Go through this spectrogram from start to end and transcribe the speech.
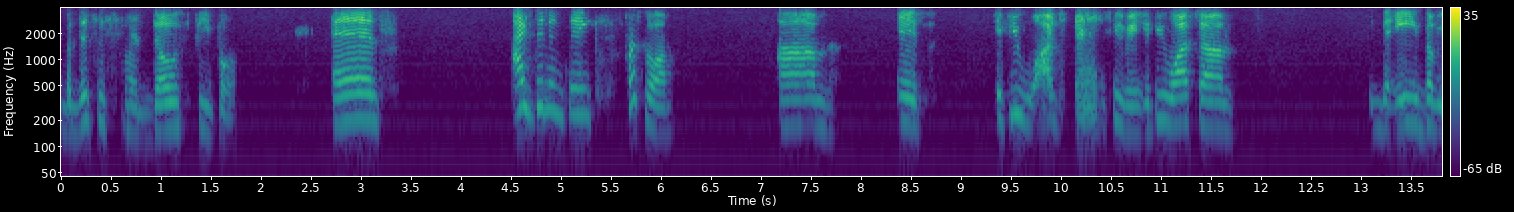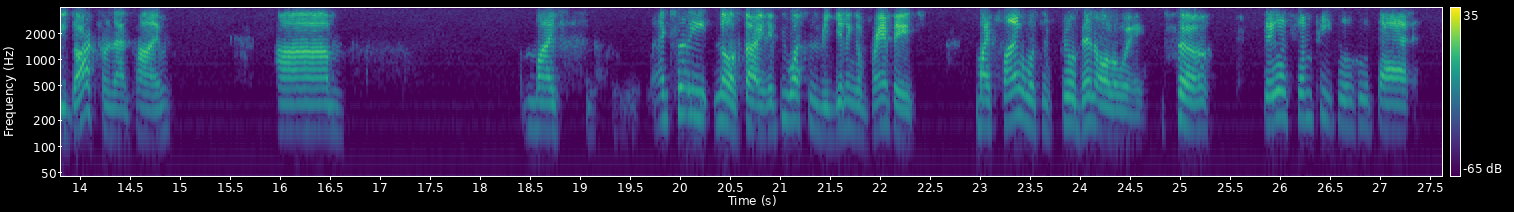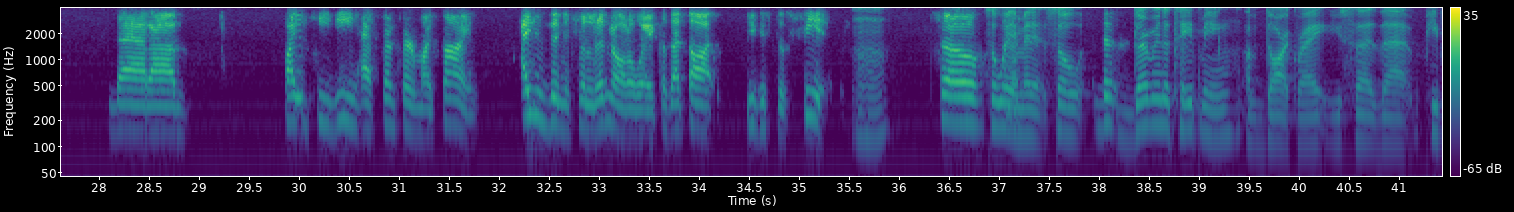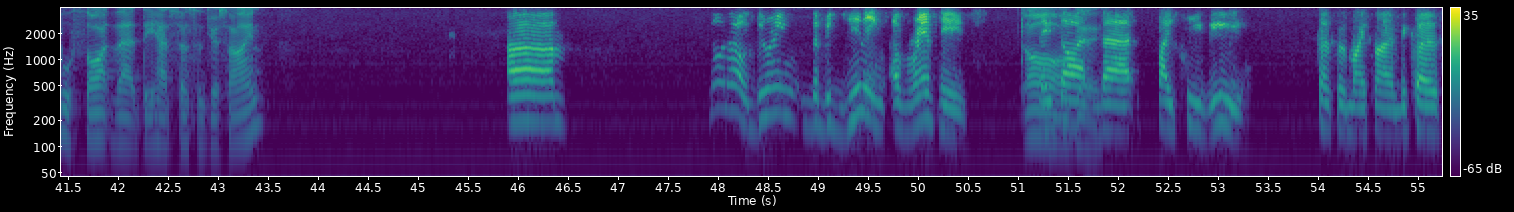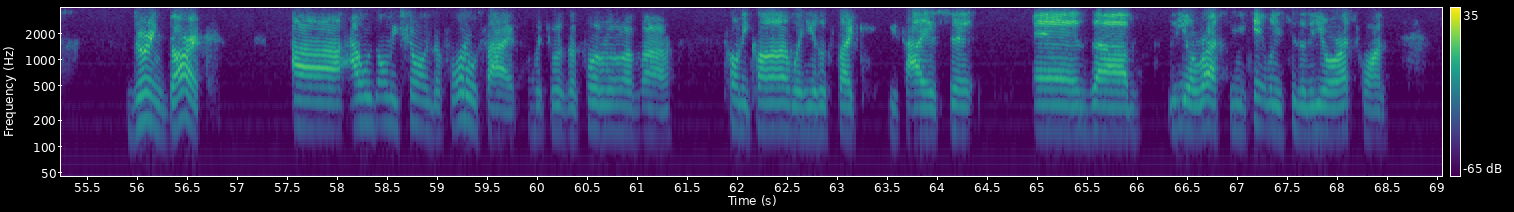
but this is for those people. And I didn't think, first of all, um, if if you watch, excuse me, if you watch um, the AEW Dark from that time, um, my actually no, sorry, if you watch the beginning of Rampage, my sign wasn't filled in all the way. So there were some people who thought that um, FITE TV has censored my sign. I just didn't fill it in all the way because I thought you could still see it. Mm-hmm. So So wait a minute. So The- during the taping of Dark, right? You said that people thought that they had censored your sign. Um, no, no. During the beginning of Rampage, Oh, they thought okay. that FITE TV censored my sign because during Dark, uh, I was only showing the photo side, which was a photo of uh, Tony Khan where he looks like he's high as shit, and um, Lio Rush, and you can't really see the Lio Rush one,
